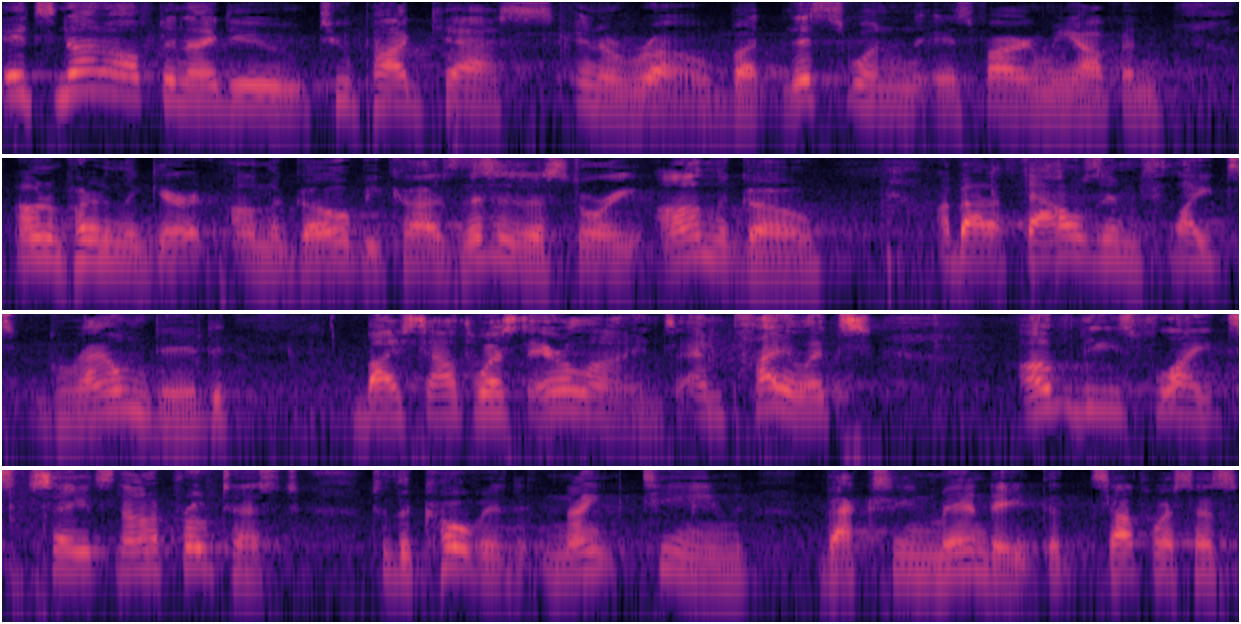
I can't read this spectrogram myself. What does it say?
It's not often I do two podcasts in a row, but this one is firing me up, and I'm going to put it in the Garrett on the go because this is a story on the go about a thousand flights grounded by Southwest Airlines, and pilots of these flights say it's not a protest to the COVID 19 vaccine mandate that Southwest has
